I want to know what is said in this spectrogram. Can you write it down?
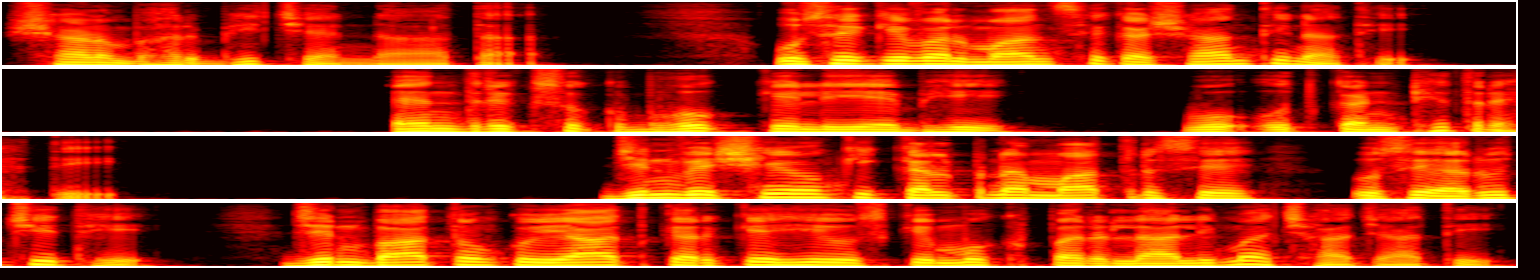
क्षण भर भी चैन न आता। उसे केवल मानसिक अशांति न थी। ऐन्द्रिक सुख भोग के लिए भी वो उत्कंठित रहती। जिन विषयों की कल्पना मात्र से उसे अरुचि थी, जिन बातों को याद करके ही उसके मुख पर लालिमा छा जाती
